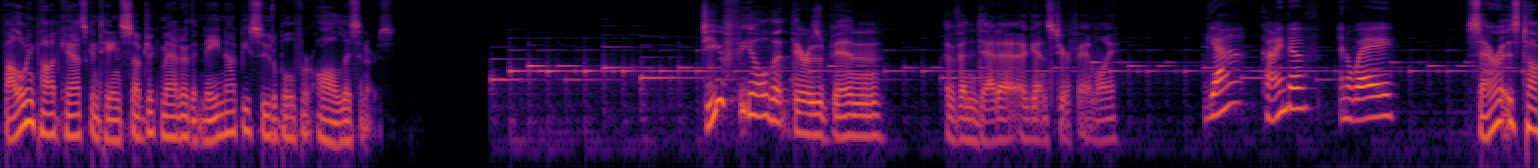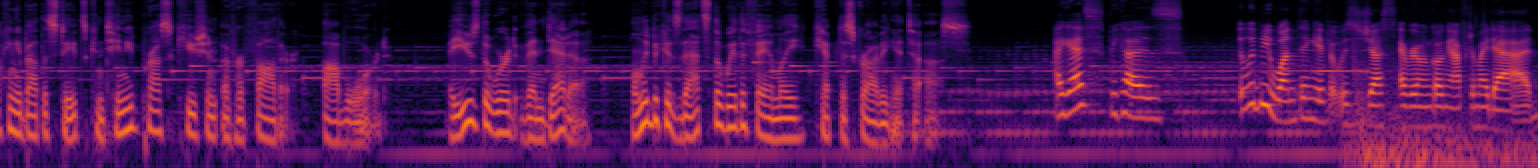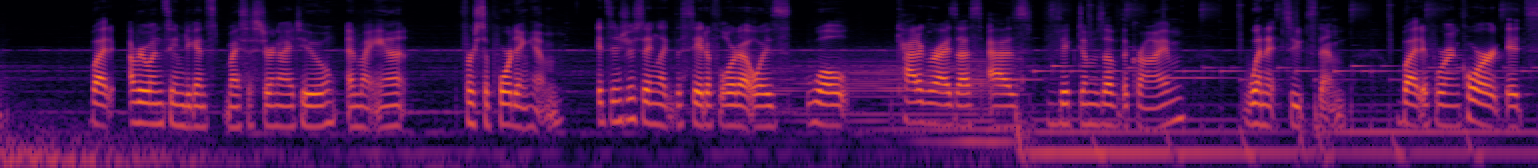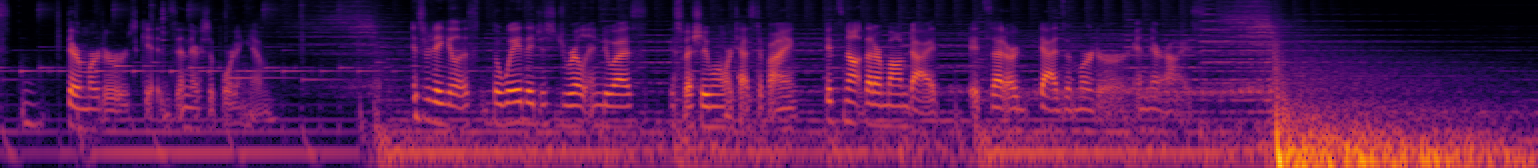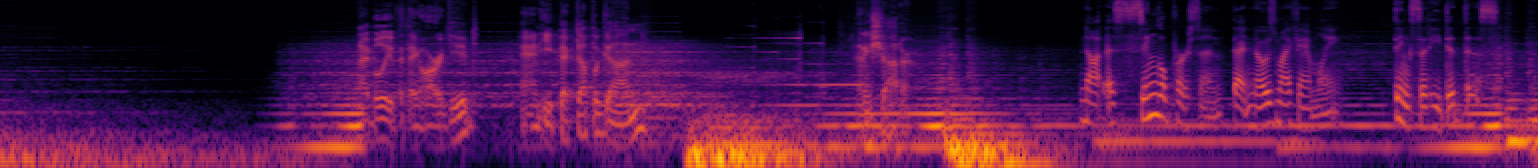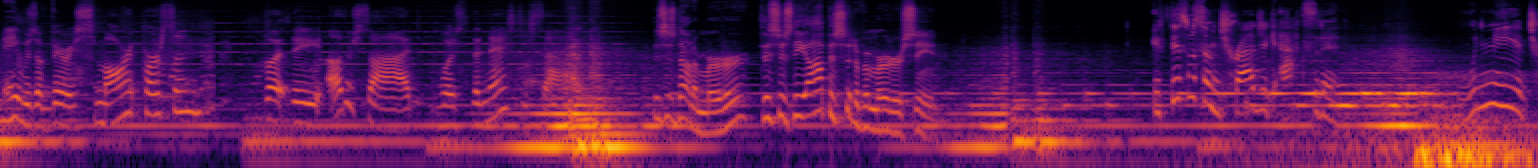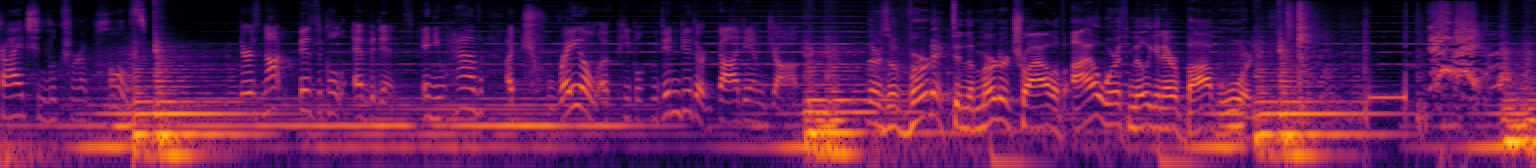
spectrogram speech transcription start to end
The following podcast contains subject matter that may not be suitable for all listeners. Do you feel that there's been a vendetta against your family? Yeah, kind of, in a way. Sarah is talking about the state's continued prosecution of her father, Bob Ward. I use the word vendetta only because that's the way the family kept describing it to us. I guess because it would be one thing if it was just everyone going after my dad, but everyone seemed against my sister and I too, and my aunt for supporting him. It's interesting, like the state of Florida always will categorize us as victims of the crime when it suits them. But if we're in court, it's their murderer's kids and they're supporting him. It's ridiculous. The way they just drill into us, especially when we're testifying, it's not that our mom died, it's that our dad's a murderer in their eyes. I believe that they argued, and he picked up a gun and he shot her. Not a single person that knows my family thinks that he did this. He was a very smart person, but the other side was the nasty side. This is not a murder. This is the opposite of a murder scene. If this was some tragic accident, wouldn't he have tried to look for a pulse? There is not physical evidence, and you have a trail of people who didn't do their goddamn job. There's a verdict in the murder trial of Isleworth millionaire Bob Ward.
